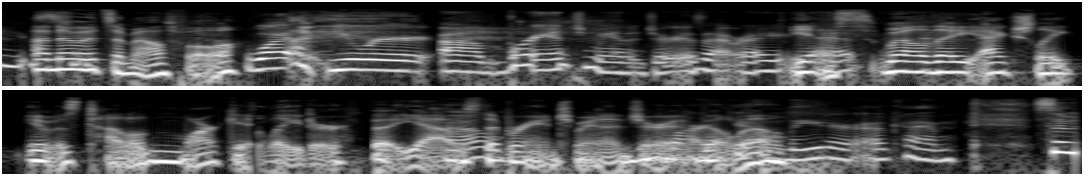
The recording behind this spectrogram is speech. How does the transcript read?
used I know to? it's a mouthful. What you were um, branch manager, is that right? Yes. At well, they actually it was titled market leader, but yeah, I was Oh. the branch manager at market leader. Okay, so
